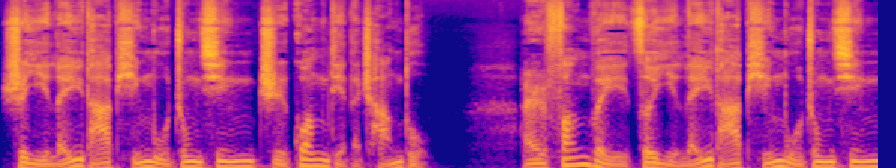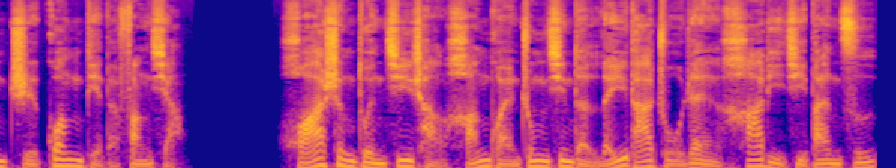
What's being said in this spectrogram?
是以雷达屏幕中心至光点的长度，而方位则以雷达屏幕中心至光点的方向。华盛顿机场航管中心的雷达主任哈利·季班兹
